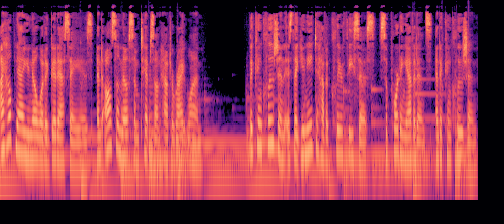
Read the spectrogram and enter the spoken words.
I hope now you know what a good essay is and also know some tips on how to write one. The conclusion is that you need to have a clear thesis, supporting evidence, and a conclusion.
